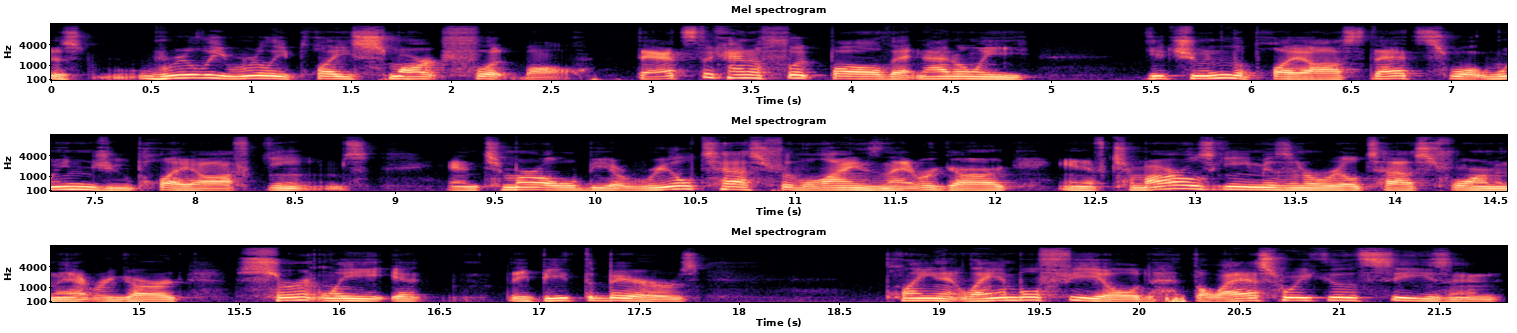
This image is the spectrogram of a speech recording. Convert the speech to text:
just really, really play smart football. That's the kind of football that not only gets you into the playoffs, that's what wins you playoff games. And tomorrow will be a real test for the Lions in that regard. And if tomorrow's game isn't a real test for them in that regard, certainly it, they beat the Bears playing at Lambeau Field the last week of the season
